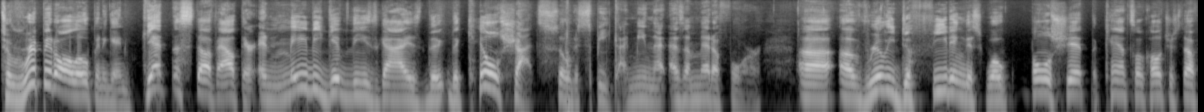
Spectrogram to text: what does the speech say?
to rip it all open again, get the stuff out there, and maybe give these guys the, the kill shots, so to speak. I mean that as a metaphor uh, of really defeating this woke bullshit, the cancel culture stuff.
